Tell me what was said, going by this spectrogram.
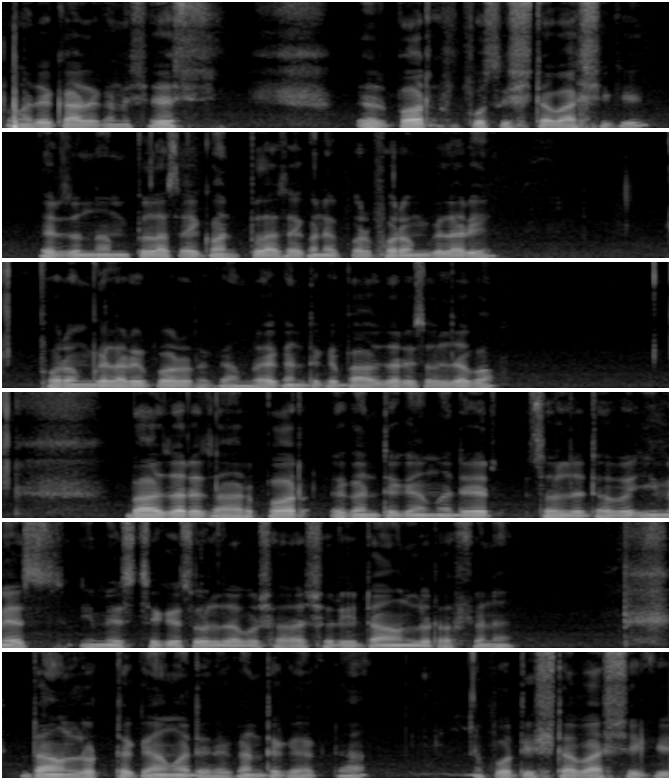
আমাদের কাজ এখানে শেষ। এরপর পঁচিশটা বার্ষিকী, এর জন্য আমি প্লাস আইকন প্লাস আইকনের পর ফরম গ্যালারি ফরম গ্যালারির পর থেকে আমরা এখান থেকে ব্রাউজারে চলে যাব। ব্রাউজারে যাওয়ার পর এখান থেকে আমাদের চলে যেতে হবে ইমেজ। ইমেজ থেকে চলে যাব সরাসরি ডাউনলোড অপশনে ডাউনলোড থেকে আমাদের এখান থেকে একটা প্রতিষ্ঠা বার্ষিকী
